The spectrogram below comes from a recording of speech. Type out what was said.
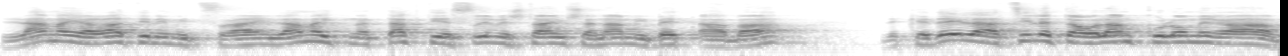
למה ירדתי למצרים, למה התנתקתי 22 שנה מבית אבא, זה כדי להציל את העולם כולו מרעב.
